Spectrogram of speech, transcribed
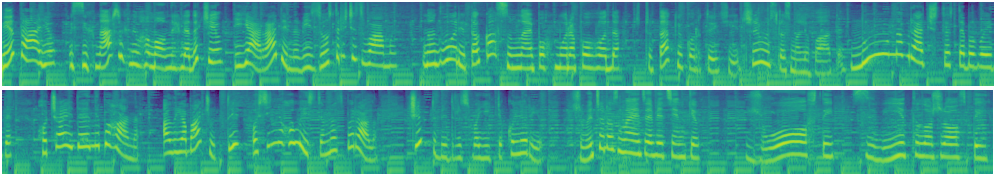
Вітаю усіх наших невгамовних глядачів. І я радий новій зустрічі з вами. На дворі така сумна і похмура погода, що так і кортить її чимось розмалювати. Ну, навряд чи це з тебе вийде, хоча ідея непогана. Але я бачу, ти осіннього листя назбирала. Чим тобі розвоїття кольорів? Швидше розмається відтінків. Жовтий, світло-жовтий,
